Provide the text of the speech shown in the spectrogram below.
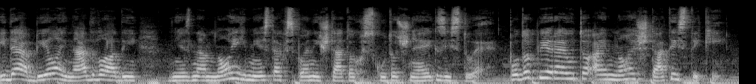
Idea bielej nadvlády dnes na mnohých miestach v Spojených štátoch skutočne existuje. Podopierajú to aj mnohé štatistiky.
